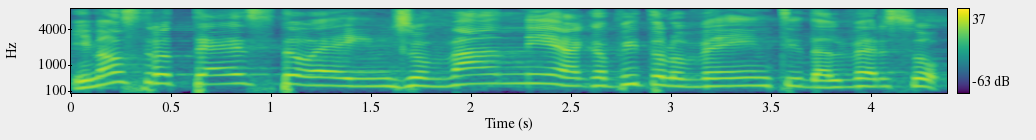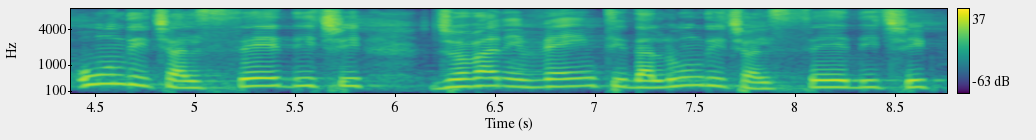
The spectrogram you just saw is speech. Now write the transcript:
Il nostro testo è in Giovanni, a capitolo 20, dal verso 11 al 16, Giovanni 20, dall'11 al 16,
